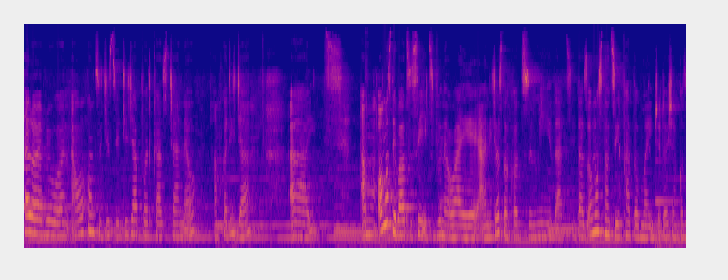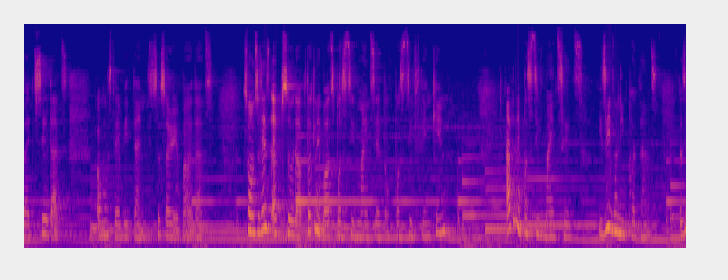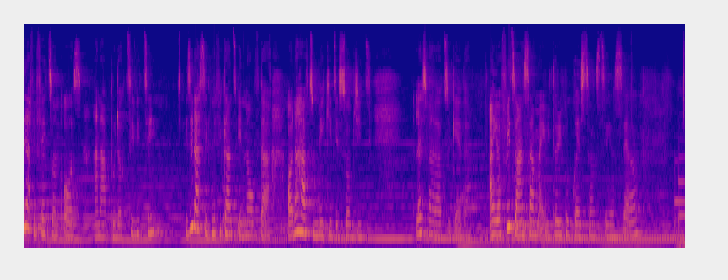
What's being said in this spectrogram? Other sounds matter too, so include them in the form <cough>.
Hello, everyone, and welcome to Gist with Dija podcast channel. I'm Khadija. Uh, I'm almost about to say it's been a while, and it just occurred to me that it has almost not a part of my introduction because I say that almost every time. So sorry about that. So, on today's episode, I'll be talking about positive mindset or positive thinking. Having a positive mindset is even important? Does it have effects on us and our productivity? Is it that significant enough that I not have to make it a subject? Let's find out together. And you're free to answer my rhetorical questions to yourself.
